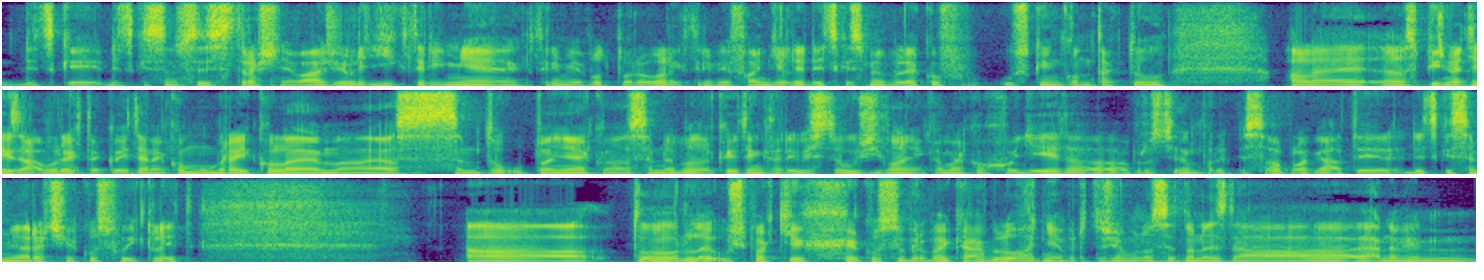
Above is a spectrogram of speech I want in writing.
vždycky, vždycky jsem si strašně vážil lidí, kteří mě, který mě podporovali, kteří mě fandili, vždycky jsme byli jako v úzkém kontaktu, ale spíš na těch závodech, takový ten jako mumraj kolem a já jsem to úplně, jako já jsem nebyl takový ten, který byste užíval někam jako chodit a prostě tam podepisoval plagáty. Vždycky jsem měl radši jako svůj klid. A tohle už pak těch jako superbajkách bylo hodně, protože ono se to nezdá, já nevím,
